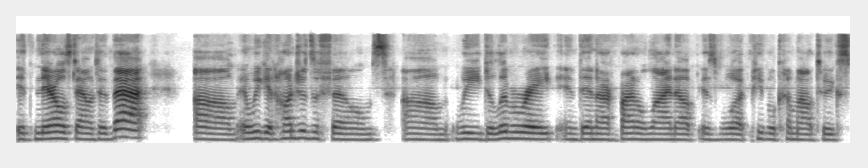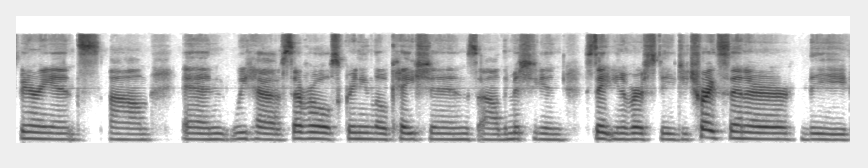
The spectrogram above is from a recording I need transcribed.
it narrows down to that um, and we get hundreds of films. Um, we deliberate, and then our final lineup is what people come out to experience. Um, and we have several screening locations: uh, the Michigan State University Detroit Center, the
